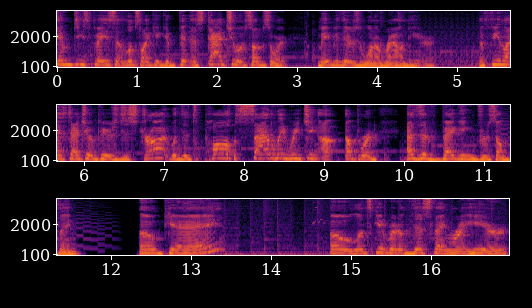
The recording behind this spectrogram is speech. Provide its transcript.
empty space that looks like it could fit a statue of some sort. Maybe there's one around here. The feline statue appears distraught with its paw sadly reaching up upward as if begging for something. Okay. Oh, let's get rid of this thing right here.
